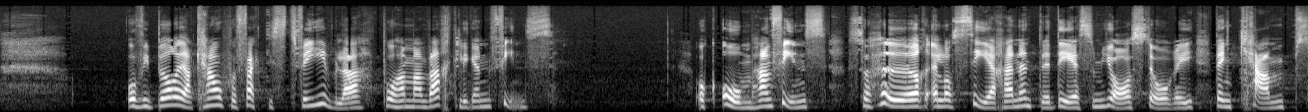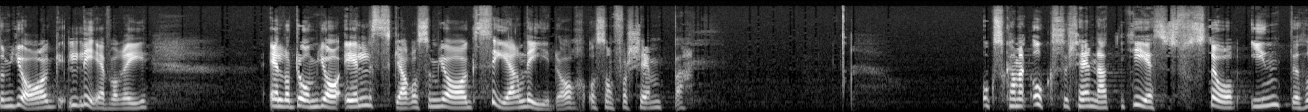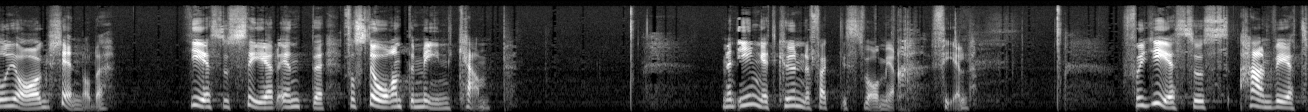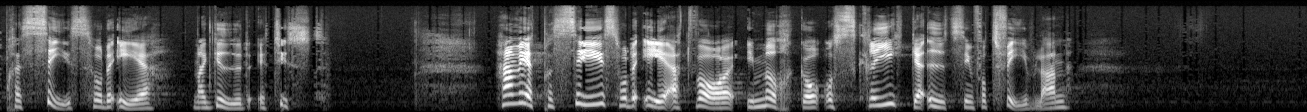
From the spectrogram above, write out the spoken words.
Och vi börjar kanske faktiskt tvivla på om han verkligen finns. Och om han finns så hör eller ser han inte det som jag står i, den kamp som jag lever i. Eller de jag älskar och som jag ser lider och som får kämpa. Och så kan man också känna att Jesus förstår inte hur jag känner det. Jesus ser inte, förstår inte min kamp. Men inget kunde faktiskt vara mer fel. För Jesus, han vet precis hur det är när Gud är tyst. Han vet precis hur det är att vara i mörker och skrika ut sin förtvivlan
